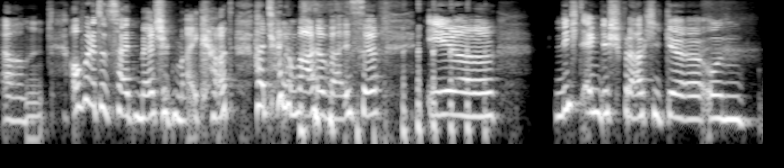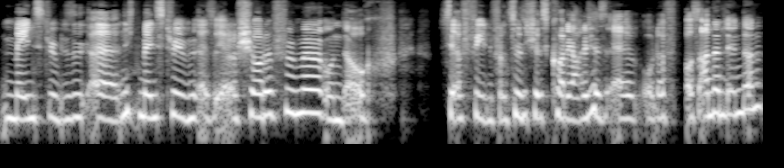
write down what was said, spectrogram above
ähm, auch wenn er zurzeit Magic Mike hat, hat er normalerweise eher nicht englischsprachige und Mainstream, äh, nicht Mainstream, also eher Genrefilme und auch sehr viel französisches, koreanisches äh, oder aus anderen Ländern.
